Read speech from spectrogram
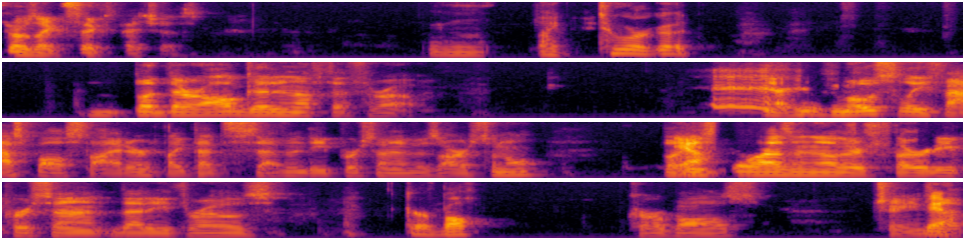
throws like six pitches, Mm, Like two are good. but they're all good enough to throw. Eh, Yeah, he's mostly fastball slider, like that's seventy percent of his arsenal. But Yeah. he still has another thirty percent that he throws curveball. curveballs, changeup, Yeah.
